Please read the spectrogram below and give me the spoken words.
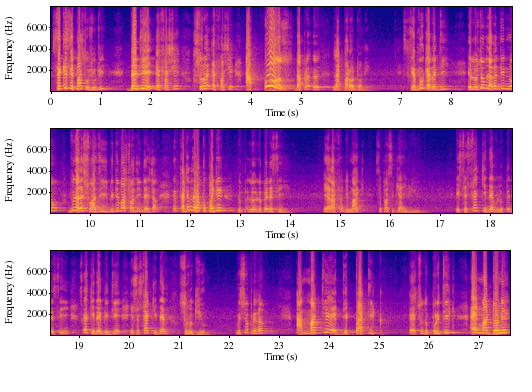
ce qui se passe aujourd'hui, Bédier est fâché, Soro est fâché à cause, d'après eux, la parole donnée. C'est vous qui avez dit, et le jour où vous avez dit non, vous allez choisir, Bédier va choisir des gens, et vous allez accompagner le, le, PDCI. Et à la fin du match, ce n'est pas ce qui a eu lieu. Et c'est ça qui énerve le PDCI, c'est ça qui énerve Bédier, et c'est ça qui énerve Soro Guillaume. Monsieur le Président, en matière de pratiques et de politique, à un donné,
